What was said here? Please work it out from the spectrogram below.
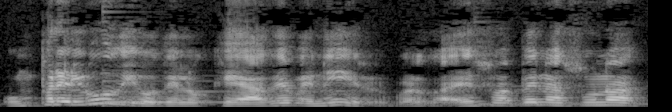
un preludio de lo que ha de venir, ¿verdad? Eso apenas una,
